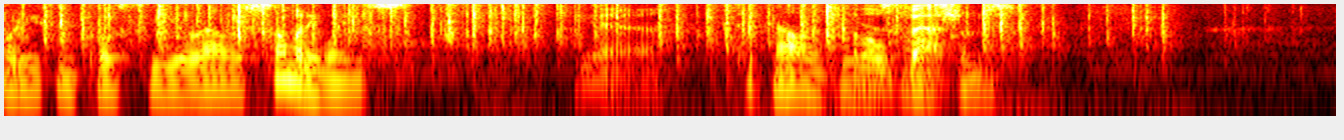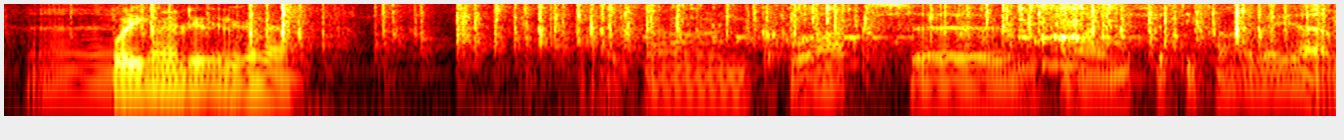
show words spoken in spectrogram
Or you can post the URL. There's so many ways. Yeah, Technology. I'm is old-fashioned. awesome. Uh, What are you gonna do? we You're gonna iPhone clock says 9:55 a.m.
